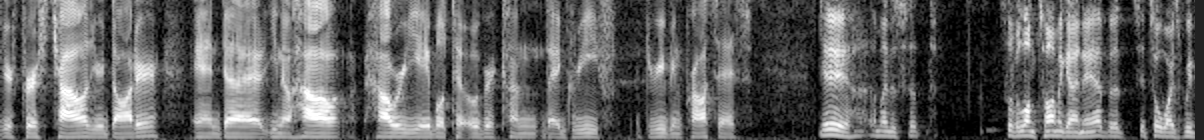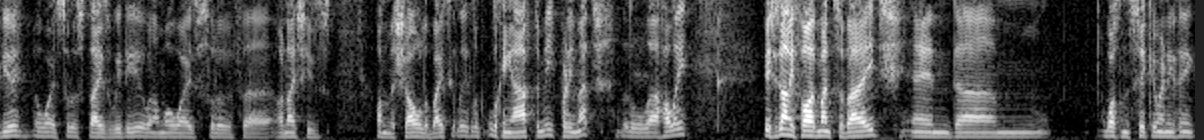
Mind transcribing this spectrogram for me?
your first child, your daughter, and uh, you know how how were you able to overcome that grief grieving process? Yeah, I mean, it's a, sort of a long time ago now, but it's, it's, always with you, always sort of stays with you. And I'm always sort of, uh, I know she's on my shoulder basically, look, looking after me pretty much, little uh, Holly. Yeah, she's only five months of age and um, wasn't sick or anything,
